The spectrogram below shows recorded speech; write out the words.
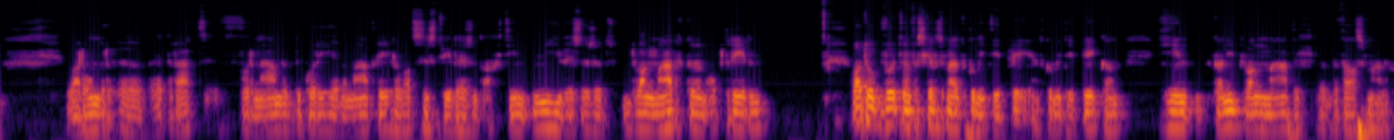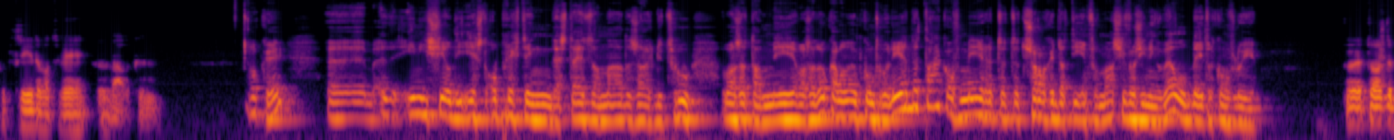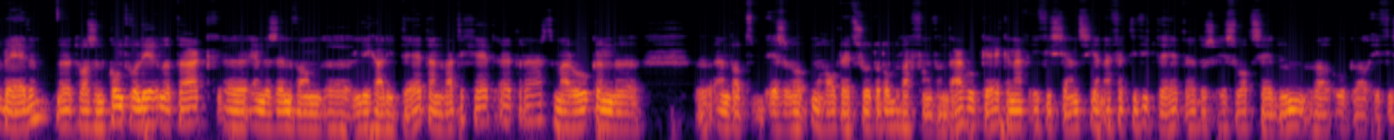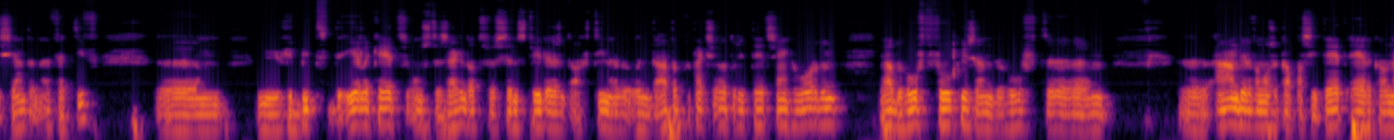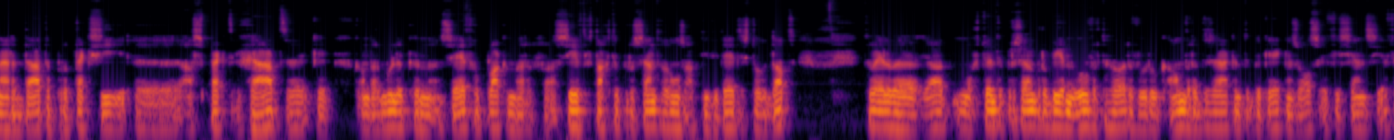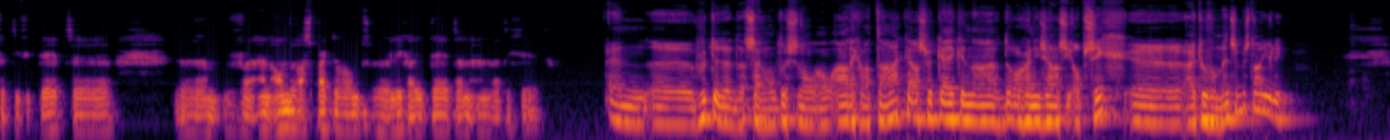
waaronder uh, uiteraard voornamelijk de corrigerende maatregelen, wat sinds 2018 nieuw is. Dus het dwangmatig kunnen optreden. Wat ook bijvoorbeeld een verschil is met het comité P. Het comité P kan, geen, kan niet dwangmatig, bevelsmatig optreden, wat wij wel kunnen. Oké. Uh, initieel die eerste oprichting destijds dan na de Zaak Dutroux, was het dan meer, was dat ook al een controlerende taak of meer het, het, zorgen dat die informatievoorziening wel beter kon vloeien? Uh, het was de beide. Uh, het was een controlerende taak in de zin van legaliteit en wettigheid uiteraard, maar ook een, en dat is nog altijd zo tot op de dag van vandaag, ook kijken naar efficiëntie en effectiviteit. Dus is wat zij doen wel ook wel efficiënt en effectief. Ehm, nu gebiedt de eerlijkheid ons te zeggen dat we sinds 2018 hebben een dataprotectieautoriteit zijn geworden. Ja, de hoofdfocus en de hoofdaandeel uh, uh, van onze capaciteit eigenlijk al naar het dataprotectie uh, aspect gaat. Ik, ik, kan daar moeilijk een, cijfer plakken, maar 70, 80 procent van onze activiteit is toch dat. Terwijl we ja, nog 20% proberen over te houden voor ook andere zaken te bekijken, zoals efficiëntie, effectiviteit, en andere aspecten rond eh, legaliteit en, en wettigheid. En uh, goed, dat zijn ondertussen al, al, aardig wat taken. Als we kijken naar de organisatie op zich, uh, uit hoeveel mensen bestaan jullie?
